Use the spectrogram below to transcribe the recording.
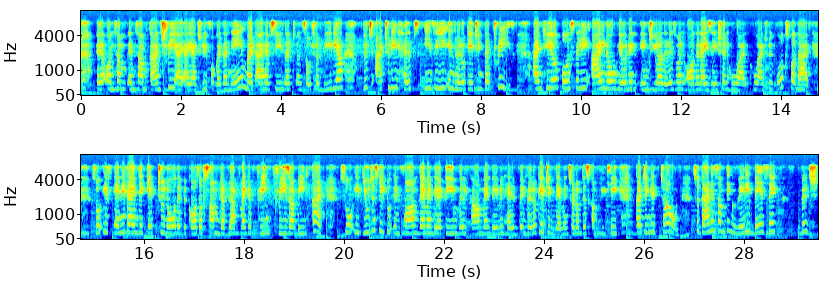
Eh, on some in some country I, I actually forgot the name but i have seen that on social media which actually helps easily in relocating the trees and here personally I know here in India there is one organization who who actually works for that. So if anytime they get to know that because of some development, if trees are being cut, so if you just need to inform them and their team will come and they will help in relocating them instead of just completely cutting it down. So that is something very basic which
